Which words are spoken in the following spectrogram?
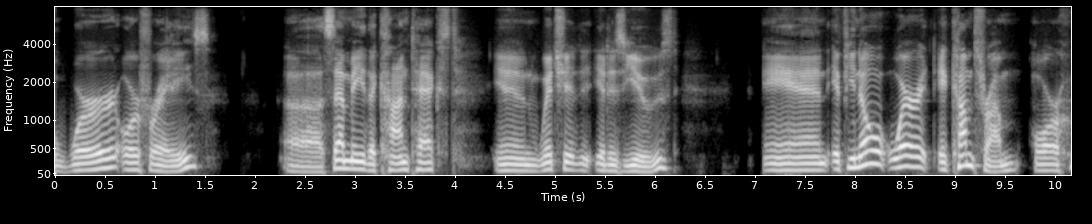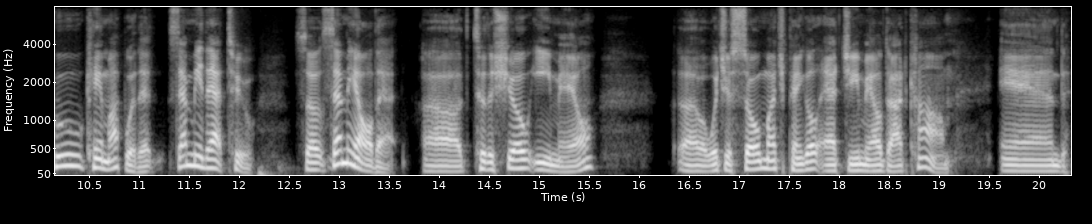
word or phrase. Uh, send me the context in which it, it is used. And if you know where it, it comes from or who came up with it, send me that too. So send me all that uh, to the show email, uh, which is so much pingle at gmail.com. And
